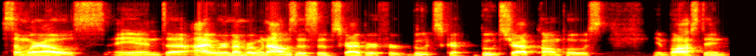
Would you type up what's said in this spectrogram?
somewhere else. And uh, I remember when I was a subscriber for Bootstrap, Bootstrap Compost in Boston,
